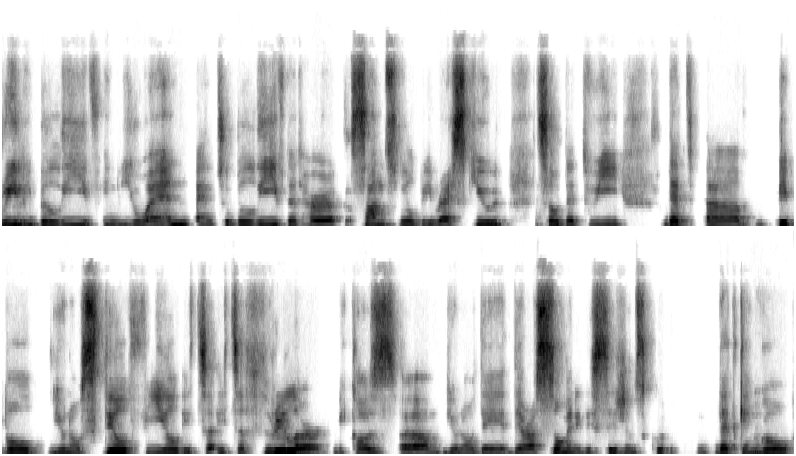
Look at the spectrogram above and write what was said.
really believe in un and to believe that her sons will be rescued so that we that uh, people you know still feel it's a it's a thriller because um, you know they there are so many decisions that can mm. go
